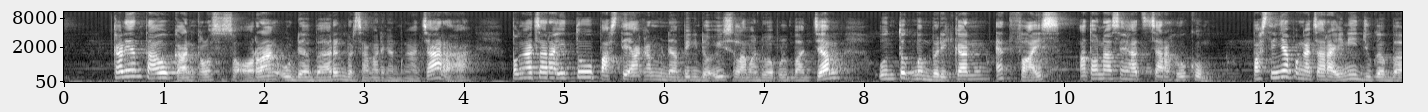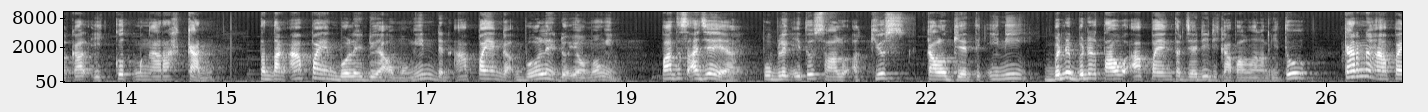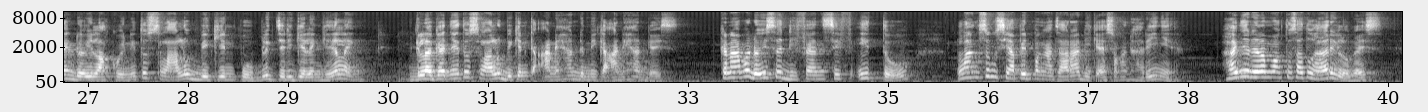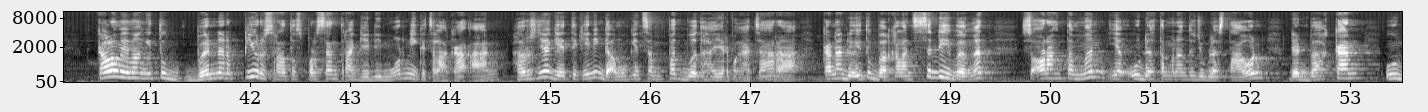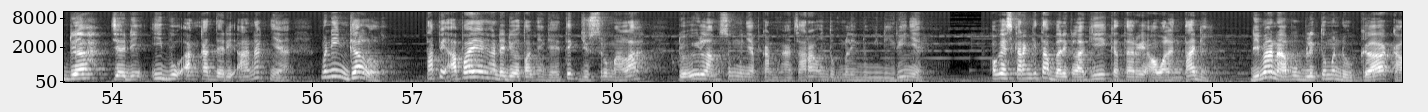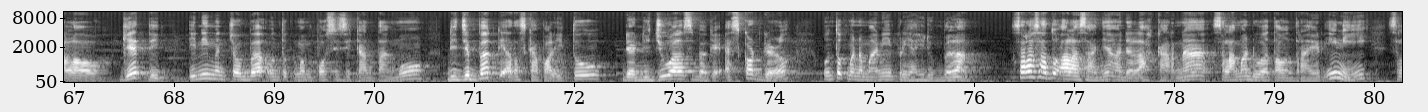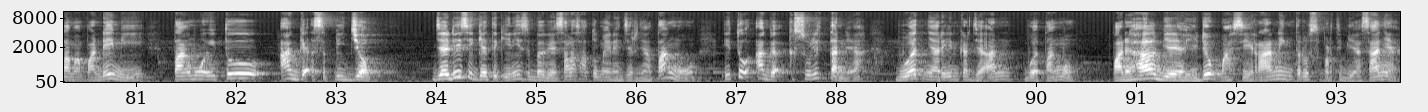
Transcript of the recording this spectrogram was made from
Kalian tahu kan kalau seseorang udah bareng bersama dengan pengacara, Pengacara itu pasti akan mendampingi doi selama 24 jam untuk memberikan advice atau nasihat secara hukum. Pastinya pengacara ini juga bakal ikut mengarahkan tentang apa yang boleh dia omongin dan apa yang nggak boleh doi omongin. Pantas aja ya, publik itu selalu accuse kalau Getik ini bener-bener tahu apa yang terjadi di kapal malam itu karena apa yang doi lakuin itu selalu bikin publik jadi geleng-geleng. Gelagatnya itu selalu bikin keanehan demi keanehan guys. Kenapa Doi sedefensif itu langsung siapin pengacara di keesokan harinya? Hanya dalam waktu satu hari loh guys. Kalau memang itu bener pure 100% tragedi murni kecelakaan, harusnya Getik ini nggak mungkin sempet buat hire pengacara karena Doi itu bakalan sedih banget seorang temen yang udah temenan 17 tahun dan bahkan udah jadi ibu angkat dari anaknya meninggal loh. Tapi apa yang ada di otaknya Getik justru malah Doi langsung menyiapkan pengacara untuk melindungi dirinya. Oke, sekarang kita balik lagi ke teori awal yang tadi. Di mana publik tuh menduga kalau Getik ini mencoba untuk memposisikan Tangmo dijebak di atas kapal itu dan dijual sebagai escort girl untuk menemani pria hidung belang. Salah satu alasannya adalah karena selama 2 tahun terakhir ini, selama pandemi, Tangmo itu agak sepi job. Jadi si Getik ini sebagai salah satu manajernya Tangmo itu agak kesulitan ya buat nyariin kerjaan buat Tangmo. Padahal biaya hidup masih running terus seperti biasanya.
